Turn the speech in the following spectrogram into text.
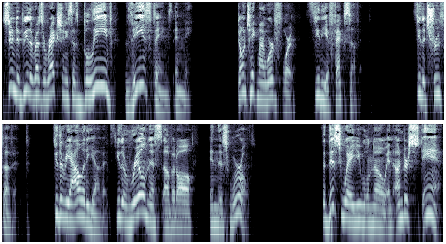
soon to be the resurrection. He says, believe these things in me. Don't take my word for it. See the effects of it. See the truth of it. See the reality of it. See the realness of it all in this world. So this way you will know and understand,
